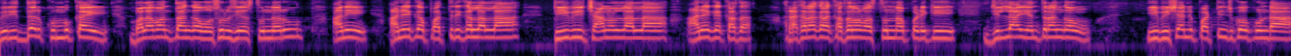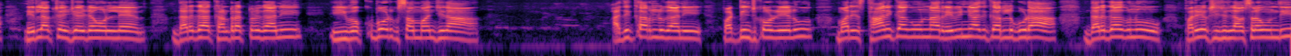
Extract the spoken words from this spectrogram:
వీరిద్దరు కుమ్ముకై బలవంతంగా వసూలు చేస్తున్నారు అని అనేక పత్రికలల్లా టీవీ ఛానళ్ళల్లా అనేక కథ రకరకాల కథనాలు వస్తున్నప్పటికీ జిల్లా యంత్రాంగం ఈ విషయాన్ని పట్టించుకోకుండా నిర్లక్ష్యం చేయడం వల్లనే దర్గా కంట్రాక్టర్ కానీ ఈ ఒక్కు బోర్డుకు సంబంధించిన అధికారులు కానీ పట్టించుకోలేదు మరి స్థానికంగా ఉన్న రెవెన్యూ అధికారులు కూడా దర్గాను పర్యవేక్షించాల్సిన అవసరం ఉంది.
